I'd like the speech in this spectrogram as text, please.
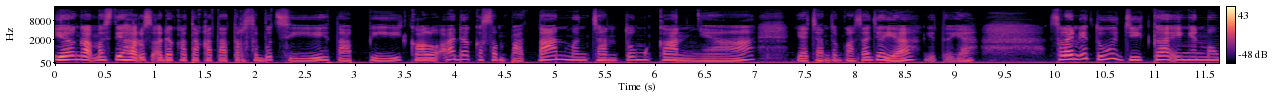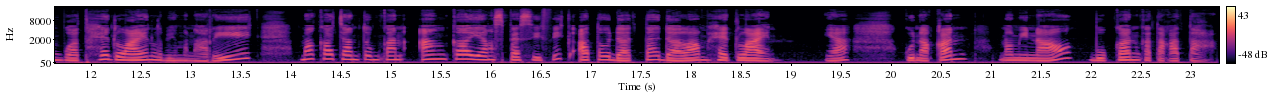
Ya, nggak mesti harus ada kata-kata tersebut sih, tapi kalau ada kesempatan mencantumkannya, ya cantumkan saja ya, gitu ya. Selain itu, jika ingin membuat headline lebih menarik, maka cantumkan angka yang spesifik atau data dalam headline. Ya, gunakan nominal bukan kata-kata.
